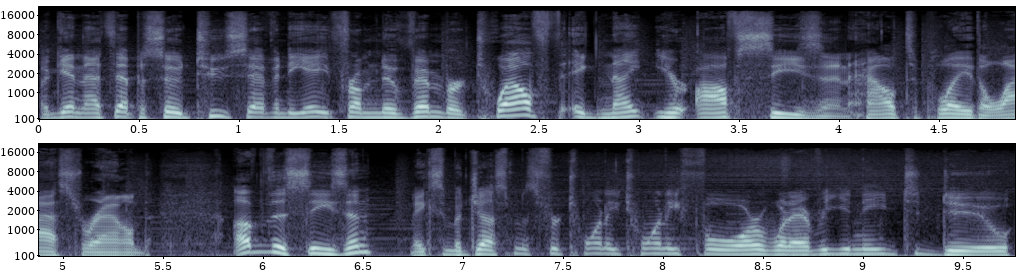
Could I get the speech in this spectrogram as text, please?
Again, that's episode 278 from November 12th. Ignite your off season. How to play the last round of the season. Make some adjustments for 2024, whatever you need to do.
